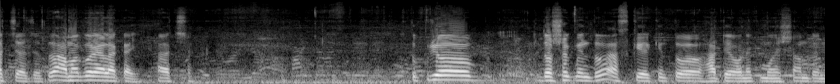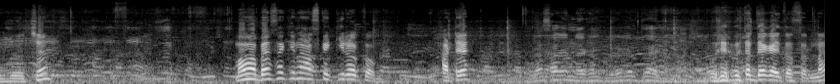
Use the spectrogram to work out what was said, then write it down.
আচ্ছা আচ্ছা। তো আমাগর এলাকায়। আচ্ছা। তো প্রিয় দর্শক বিন্দু আজকে কিন্তু হাটে অনেক মহিষ আমদানি হয়েছে। মামা বেচা কিনা আজকে কীরকম হাটে? ঘুরে ঘুরে দেখাইতেছেন না।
